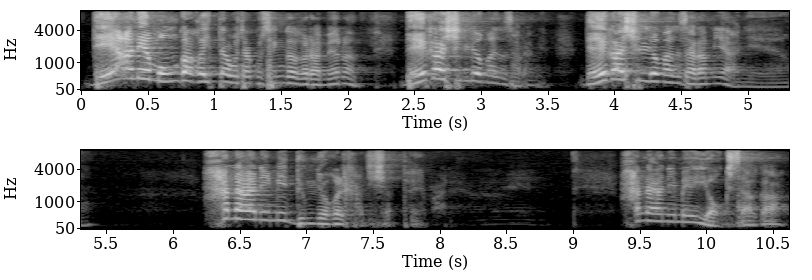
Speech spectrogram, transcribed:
내 안에 뭔가가 있다고 자꾸 생각을 하면은 내가 신령한 사람이, 내가 신령한 사람이 아니에요. 하나님이 능력을 가지셨다 이 말이에요. 하나님의 역사가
